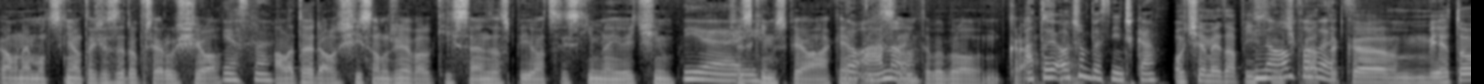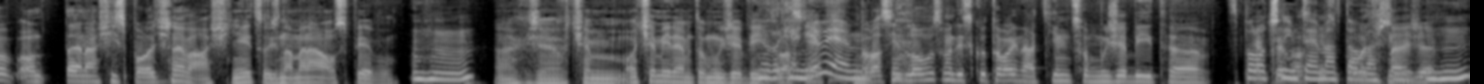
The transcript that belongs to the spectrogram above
onemocněl, takže se to přerušilo. Jasné. Ale to je další samozřejmě velký sen zaspívat si s tím největším Jej. českým zpěvákem. To píseň, ano. To by bylo krásné. A to je o čem pesnička? O čem je ta písnička? No, tak um, je to o té naší společné vášni, což znamená o zpěvu. Mm-hmm. Takže o čem, o čem jdem to může být? No, tak vlastně, nevím. No vlastně dlouho jsme diskutovali nad tím, co může být uh, společným vlastně tématem vaším. Že mm-hmm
